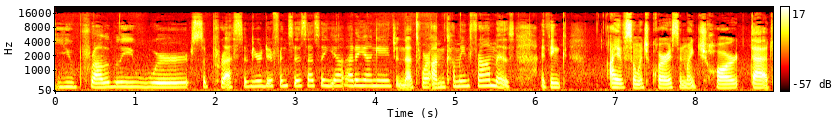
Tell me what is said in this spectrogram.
you probably were suppressed of your differences as a young, at a young age, and that's where I'm coming from. Is I think I have so much Aquarius in my chart that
